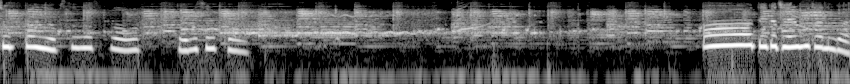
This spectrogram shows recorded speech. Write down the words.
안전빵이 없어졌어. 너무 슬퍼. 아, 내가 제일 못하는 거야.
